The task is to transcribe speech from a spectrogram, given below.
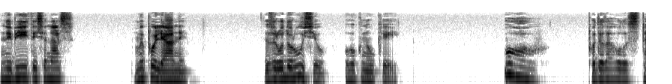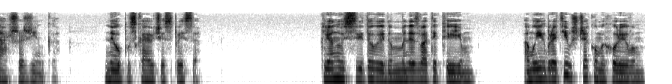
Не бійтеся нас, ми поляни. З роду русів. гукнув Кий. Ов, подала голос старша жінка, не опускаючи списа. Клянусь світовидом, мене звати Києм, а моїх братів щеком і хоривом.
